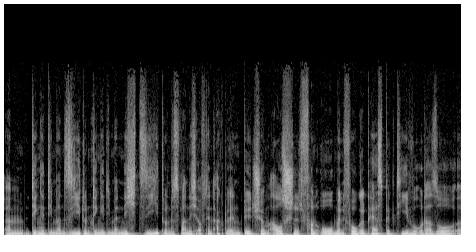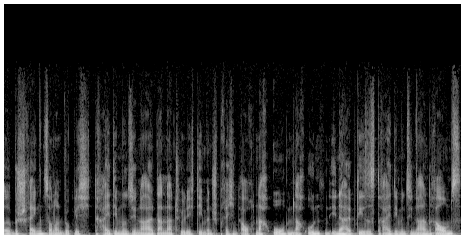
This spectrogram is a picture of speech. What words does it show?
ähm, Dinge, die man sieht und Dinge, die man nicht sieht. Und es war nicht auf den aktuellen Bildschirmausschnitt von oben in Vogelperspektive oder so äh, beschränkt, sondern wirklich dreidimensional, dann natürlich dementsprechend auch nach oben, nach unten innerhalb dieses dreidimensionalen Raums.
